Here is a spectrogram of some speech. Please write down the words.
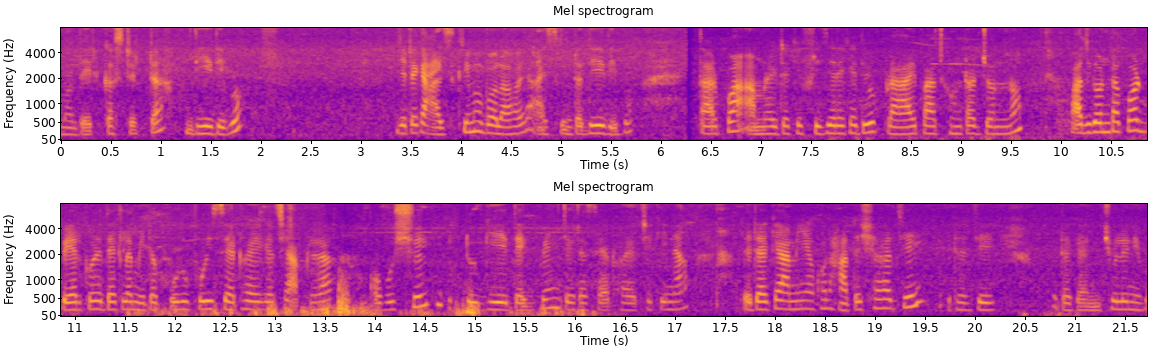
আমাদের কাস্টার্ডটা দিয়ে দিব। যেটাকে আইসক্রিমও বলা হয় আইসক্রিমটা দিয়ে দিব। তারপর আমরা এটাকে ফ্রিজে রেখে দিব প্রায় পাঁচ ঘণ্টার জন্য। পাঁচ ঘণ্টা পর বের করে দেখলাম এটা পুরোপুরি সেট হয়ে গেছে। আপনারা অবশ্যই একটু গিয়ে দেখবেন যে এটা সেট হয়েছে কি না এটাকে আমি এখন হাতের সাহায্যেই এটা যে, এটাকে আমি চলে নিব।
